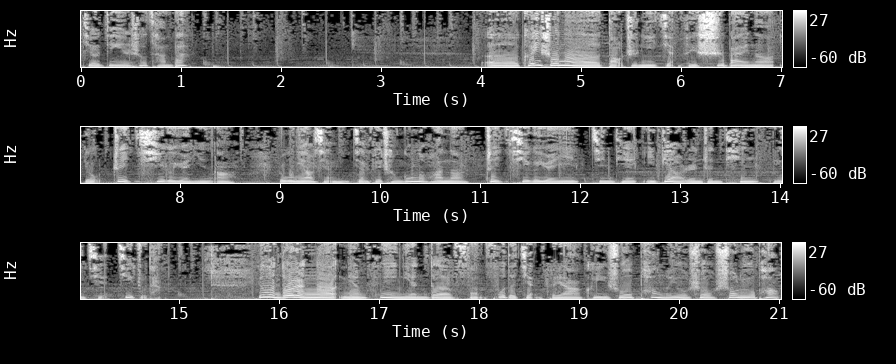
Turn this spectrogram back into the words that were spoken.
就订阅收藏吧。呃，可以说呢，导致你减肥失败呢，有这七个原因啊。如果你要想减肥成功的话呢，这七个原因今天一定要认真听，并且记住它。有很多人呢，年复一年的反复的减肥啊，可以说胖了又瘦，瘦了又胖，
